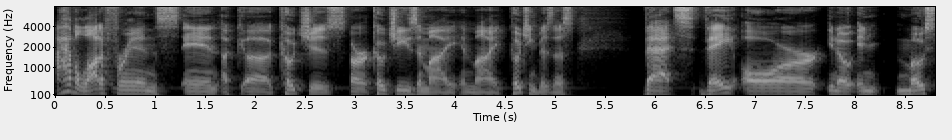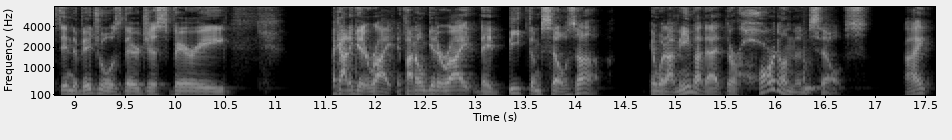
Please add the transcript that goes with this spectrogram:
I have a lot of friends and uh, uh, coaches or coachees in my in my coaching business that they are, you know, in most individuals, they're just very, I got to get it right. If I don't get it right, they beat themselves up. And what I mean by that, they're hard on themselves, right?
